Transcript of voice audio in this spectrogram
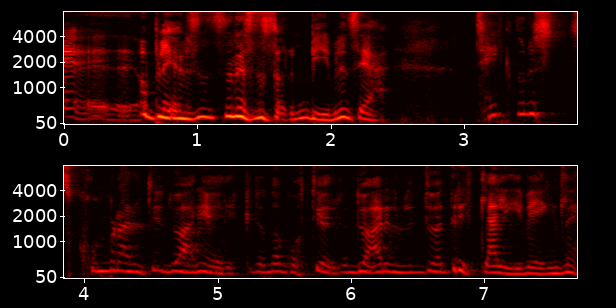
eh, opplevelsen som nesten står med Bibelen, sier jeg. Tenk når du kommer der ute, du er i ørkenen, du har gått i ørkenen, du er, du er drittlei livet, egentlig.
